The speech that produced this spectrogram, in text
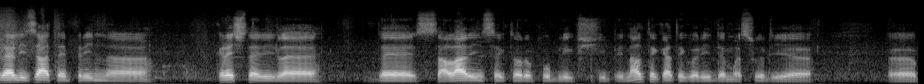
realizate prin uh, creșterile de salarii în sectorul public și prin alte categorii de măsuri uh, uh,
